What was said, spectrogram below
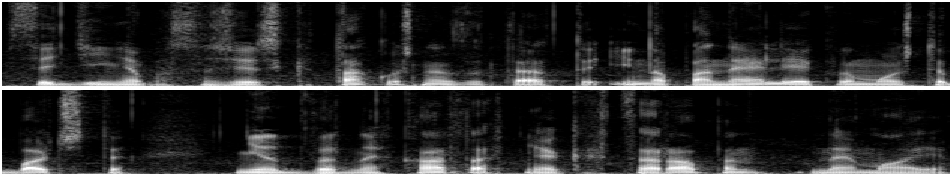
Сидіння пасажирське також не затерте. І на панелі, як ви можете бачити, ні на дверних картах ніяких царапин немає.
